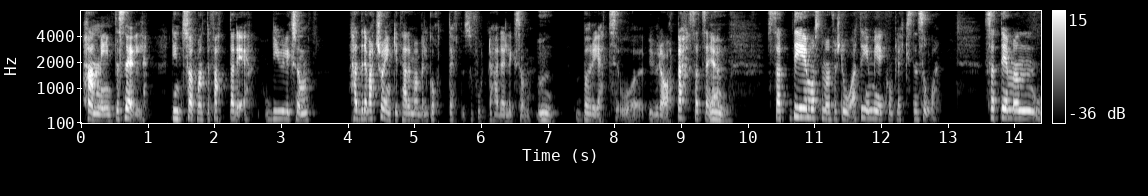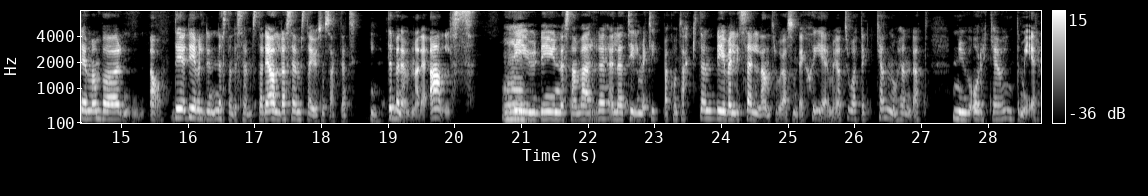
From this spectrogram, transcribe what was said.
Han är inte snäll. Det är inte så att man inte fattar det. Det är ju liksom... Hade det varit så enkelt hade man väl gått efter så fort det hade liksom börjat att urarta, så att säga. Så att det måste man förstå, att det är mer komplext än så. Så att det man, det man bör, ja, det, det är väl det, nästan det sämsta. Det allra sämsta är ju som sagt att inte benämna det alls. Det, är ju, det är ju nästan värre, eller till och med klippa kontakten. Det är väldigt sällan tror jag som det sker, men jag tror att det kan nog hända att nu orkar jag inte mer.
